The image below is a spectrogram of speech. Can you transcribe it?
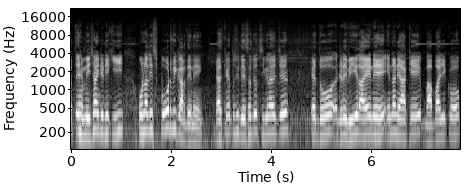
ਅਤੇ ਹਮੇਸ਼ਾ ਜਿਹੜੀ ਕਿ ਉਹਨਾਂ ਦੀ ਸਪੋਰਟ ਵੀ ਕਰਦੇ ਨੇ। ਇਸ ਕਰਕੇ ਤੁਸੀਂ ਦੇਖ ਸਕਦੇ ਹੋ ਤਸਵੀਰਾਂ ਵਿੱਚ ਇਹ ਦੋ ਜਿਹੜੇ ਵੀਰ ਆਏ ਨੇ, ਇਹਨਾਂ ਨੇ ਆ ਕੇ ਬਾਬਾ ਜੀ ਕੋ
